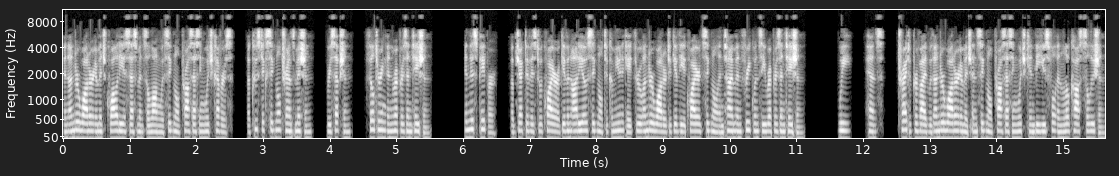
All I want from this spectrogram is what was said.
and underwater image quality assessments along with signal processing which covers acoustic signal transmission, reception, filtering and representation. In this paper, objective is to acquire a given audio signal to communicate through underwater to give the acquired signal in time and frequency representation. We, hence, try to provide with underwater image and signal processing which can be useful in low-cost solution.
